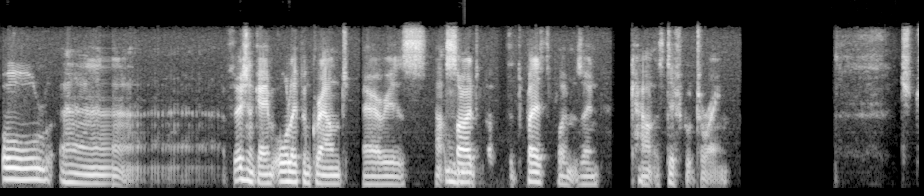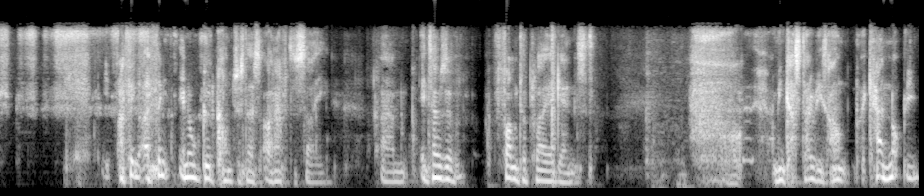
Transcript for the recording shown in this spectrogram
all uh, for the original game, all open ground areas outside of the player's deployment zone count as difficult terrain. I think I think in all good consciousness, I'd have to say, um, in terms of fun to play against. I mean, custodians aren't. They cannot be.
